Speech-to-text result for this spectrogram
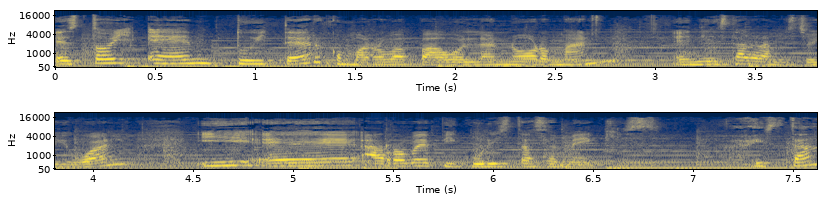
Estoy en Twitter como arroba Paola Norman. En Instagram estoy igual. Y eh, arroba epicuristasmx. Ahí está.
